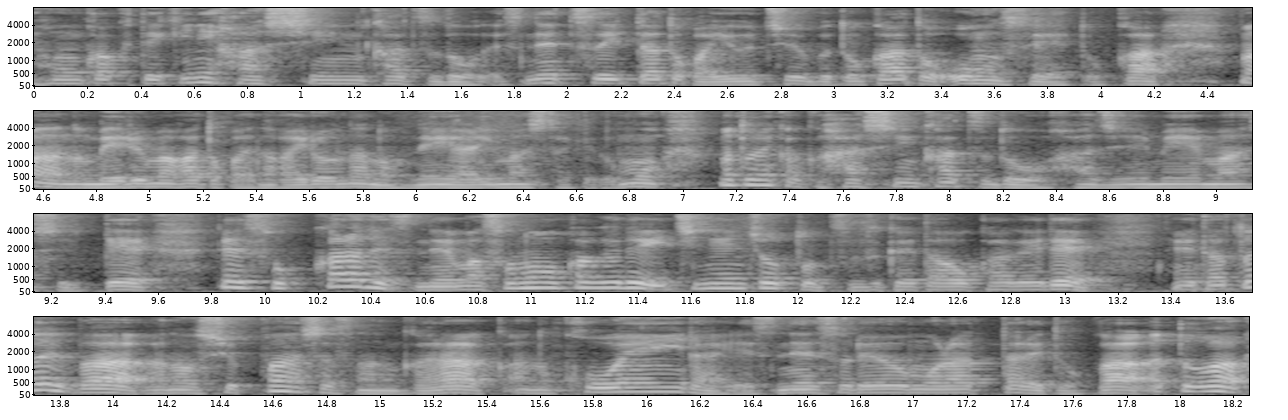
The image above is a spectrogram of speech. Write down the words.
本格的に発信活動動ですね、Twitter とか YouTube とか、あと音声とか、まあ、あのメルマガとかなんかいろんなのをね、やりましたけども、まあ、とにかく発信活動を始めまして、で、そこからですね、まあ、そのおかげで1年ちょっと続けたおかげで、えー、例えば、あの出版社さんからあの講演依頼ですね、それをもらったりとか、あとは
